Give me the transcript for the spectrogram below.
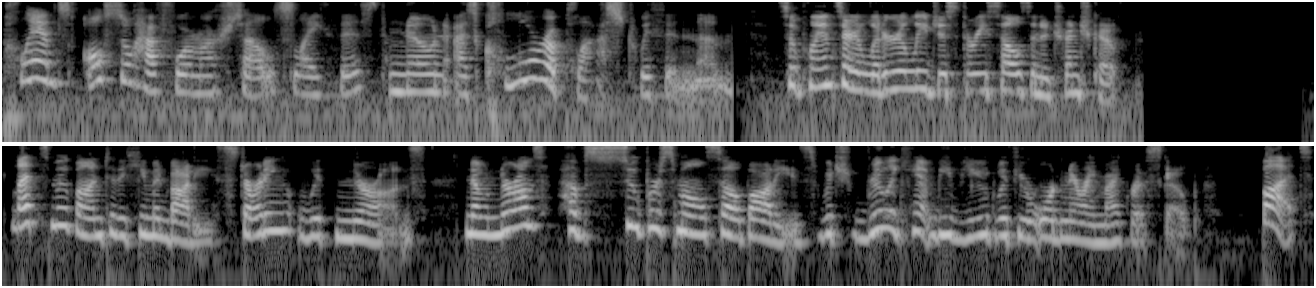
Plants also have former cells like this, known as chloroplast within them. So plants are literally just three cells in a trench coat. Let's move on to the human body, starting with neurons. Now, neurons have super small cell bodies, which really can't be viewed with your ordinary microscope. But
